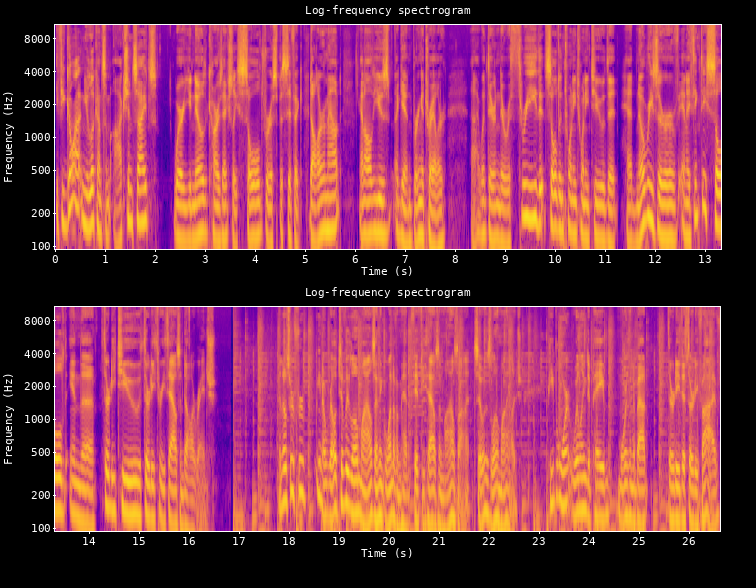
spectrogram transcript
if you go out and you look on some auction sites where you know the car is actually sold for a specific dollar amount, and I'll use, again, bring a trailer. I went there and there were three that sold in 2022 that had no reserve, and I think they sold in the $32,000, $33,000 range. And those were for, you know, relatively low miles. I think one of them had 50,000 miles on it, so it was low mileage. People weren't willing to pay more than about 30 to 35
